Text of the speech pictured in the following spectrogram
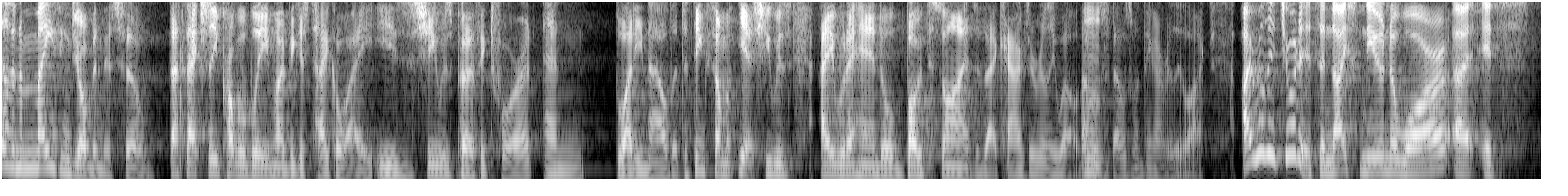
Does an amazing job in this film. That's actually probably my biggest takeaway. Is she was perfect for it and bloody nailed it. To think someone, yeah, she was able to handle both sides of that character really well. That was that was one thing I really liked. I really enjoyed it. It's a nice neo noir. Uh, it's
